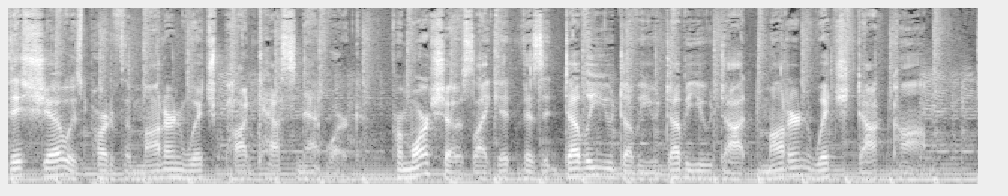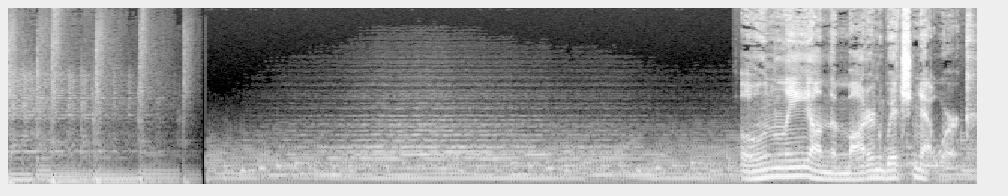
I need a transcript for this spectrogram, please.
This show is part of the Modern Witch Podcast Network. For more shows like it, visit www.modernwitch.com. Only on the Modern Witch Network.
